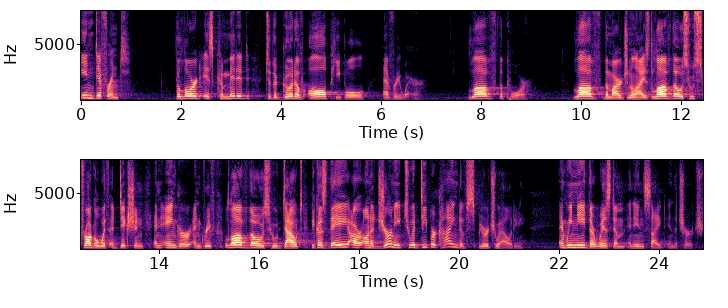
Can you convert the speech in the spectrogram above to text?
indifferent the Lord is committed to the good of all people everywhere. Love the poor. Love the marginalized. Love those who struggle with addiction and anger and grief. Love those who doubt because they are on a journey to a deeper kind of spirituality. And we need their wisdom and insight in the church.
